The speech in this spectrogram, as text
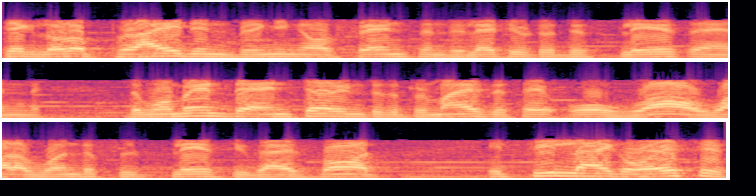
take a lot of pride in bringing our friends and relatives to this place and the moment they enter into the premise they say oh wow what a wonderful place you guys bought it feels like oasis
